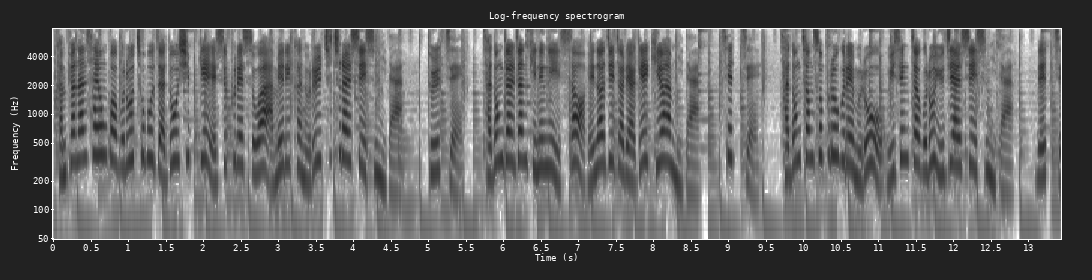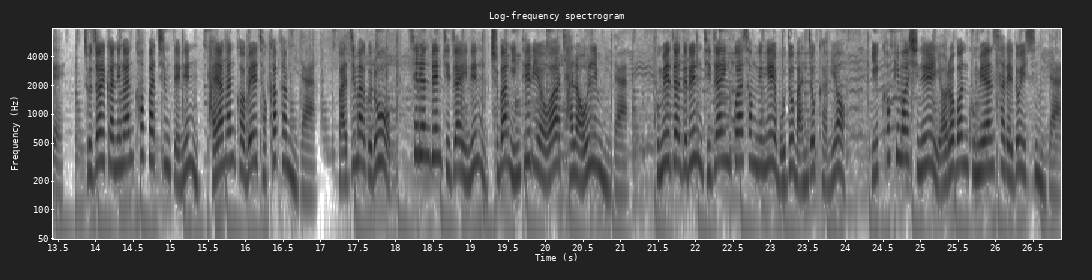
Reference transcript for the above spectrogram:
간편한 사용법으로 초보자도 쉽게 에스프레소와 아메리카노를 추출할 수 있습니다. 둘째, 자동 절전 기능이 있어 에너지 절약에 기여합니다. 셋째, 자동 청소 프로그램으로 위생적으로 유지할 수 있습니다. 넷째, 조절 가능한 컵 받침대는 다양한 컵에 적합합니다. 마지막으로 세련된 디자인은 주방 인테리어와 잘 어울립니다. 구매자들은 디자인과 성능에 모두 만족하며 이 커피 머신을 여러 번 구매한 사례도 있습니다.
